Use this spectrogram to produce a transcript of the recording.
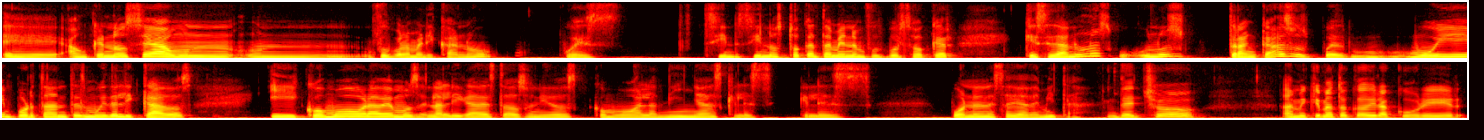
eh, aunque no sea un, fútbol americano, pues sí, sí, nos tocan también en fútbol soccer, que se dan unos, unos trancazos, pues muy importantes, muy delicados, y cómo ahora vemos en la Liga de Estados Unidos como a las niñas que les, que les ponen esa diademita. De hecho, a mí que me ha tocado ir a cubrir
